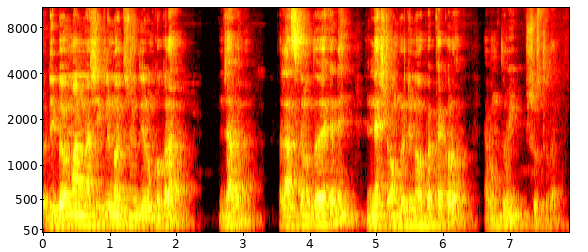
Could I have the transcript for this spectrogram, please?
সঠিকভাবে মান না শিখলে নয় দশমিক দিয়ে অঙ্ক করা যাবে না। তাহলে আজকের মতো এখানে নেক্সট অঙ্কের জন্য অপেক্ষা করো এবং তুমি সুস্থ থাকো।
